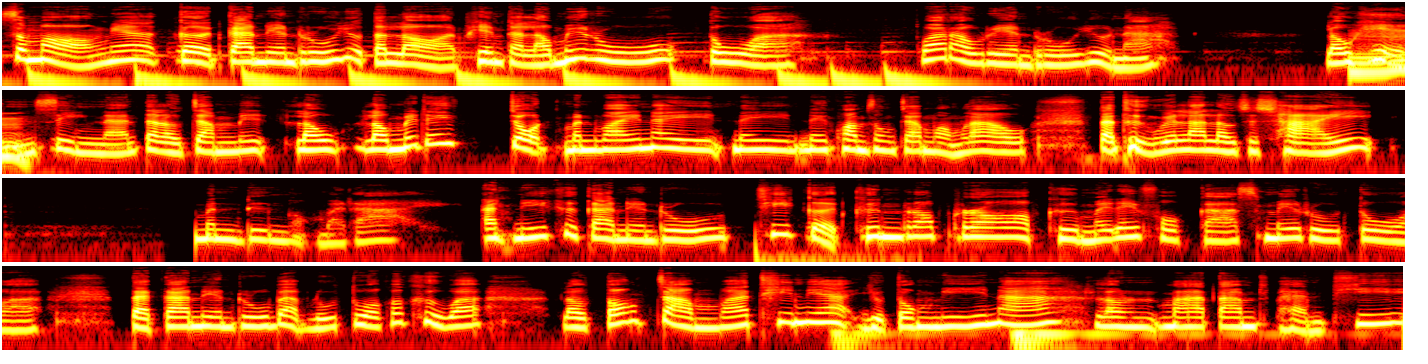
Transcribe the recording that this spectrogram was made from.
สมองเนี่ยเกิดการเรียนรู้อยู่ตลอด เพียงแต่เราไม่รู้ตัวว่าเราเรียนรู้อยู่นะ เราเห็นสิ่งนั้นแต่เราจำไม่เราเราไม่ได้จดมันไว้ในในในความทรงจำของเรา แต่ถึงเวลาเราจะใช้ มันดึงออกมาได้ อันนี้คือการเรียนรู้ที่เกิดขึ้นรอบๆ คือไม่ได้โฟกัส ไม่รู้ตัว แต่การเรียนรู้แบบรู้ตัวก็คือว่า เราต้องจำว่าที่เนี่ยอยู่ตรงนี้นะ เรามาตามแผนที่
